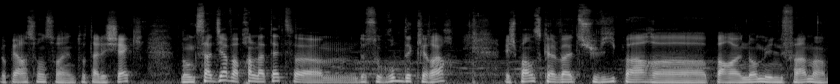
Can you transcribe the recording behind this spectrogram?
l'opération soit un total échec. Donc Sadia va prendre la tête euh, de ce groupe d'éclaireurs et je pense qu'elle va être suivie par, par un homme et une femme,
